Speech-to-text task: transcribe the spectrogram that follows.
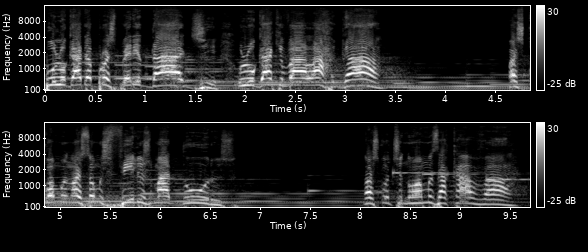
para o lugar da prosperidade, o lugar que vai alargar. Mas como nós somos filhos maduros, nós continuamos a cavar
